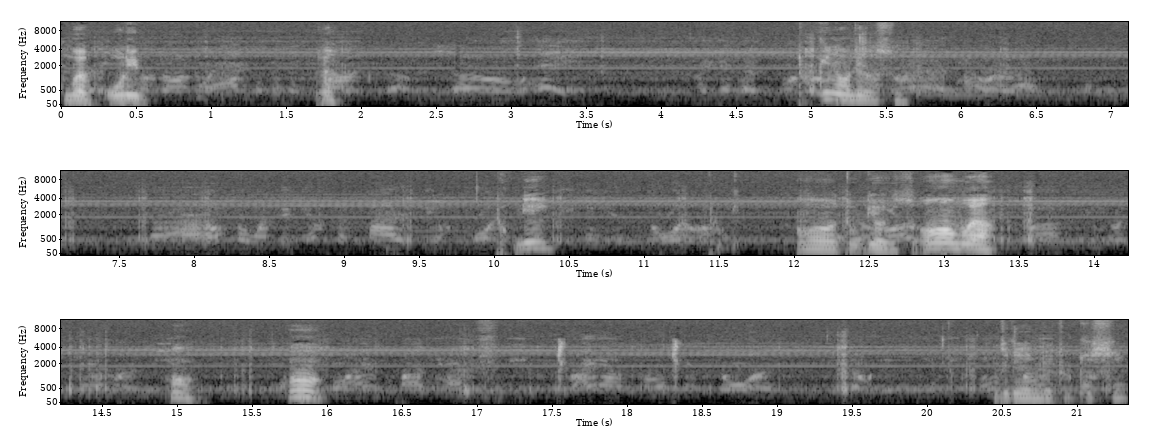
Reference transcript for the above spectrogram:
뭐야, 우리, 야. 토끼는 어디 갔어? Uh, 토끼? locked. 어, 토끼 여기 있어. 어, 뭐야. 어, 어. your door, so if, if you 어디 있는데, 토끼 씨?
